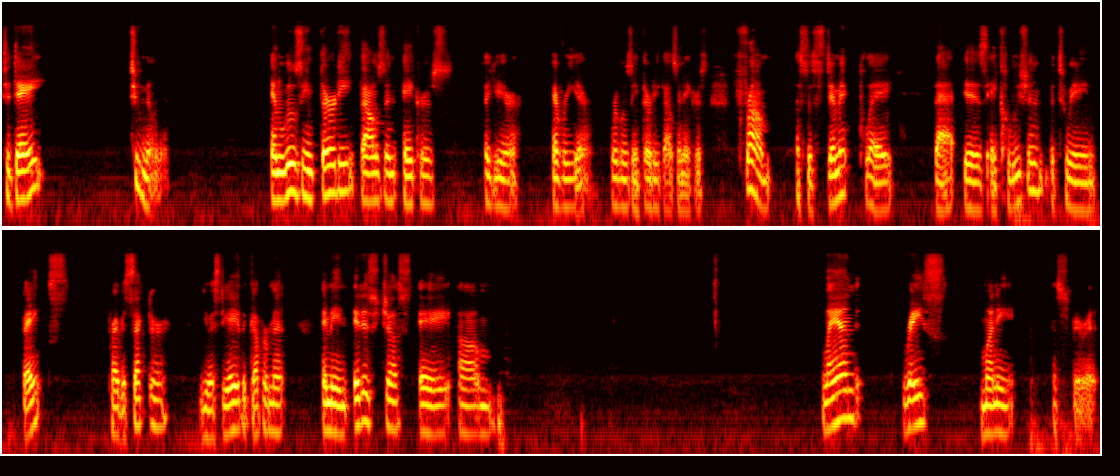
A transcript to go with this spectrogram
today 2 million and losing 30,000 acres a year every year. We're losing 30,000 acres from a systemic play that is a collusion between banks, private sector, USDA, the government. I mean, it is just a um, land, race, money, and spirit.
